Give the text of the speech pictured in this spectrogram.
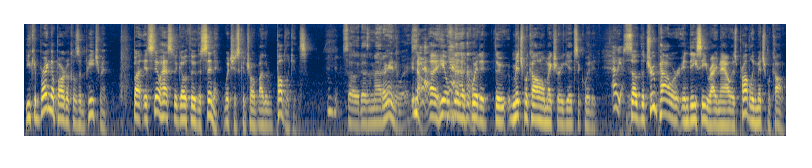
you can bring up articles of impeachment, but it still has to go through the Senate, which is controlled by the Republicans. So it doesn't matter anyway. No, Yeah. uh, he'll Yeah. get acquitted through Mitch McConnell. will Make sure he gets acquitted. Oh yeah. So the true power in D.C. right now is probably Mitch McConnell.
